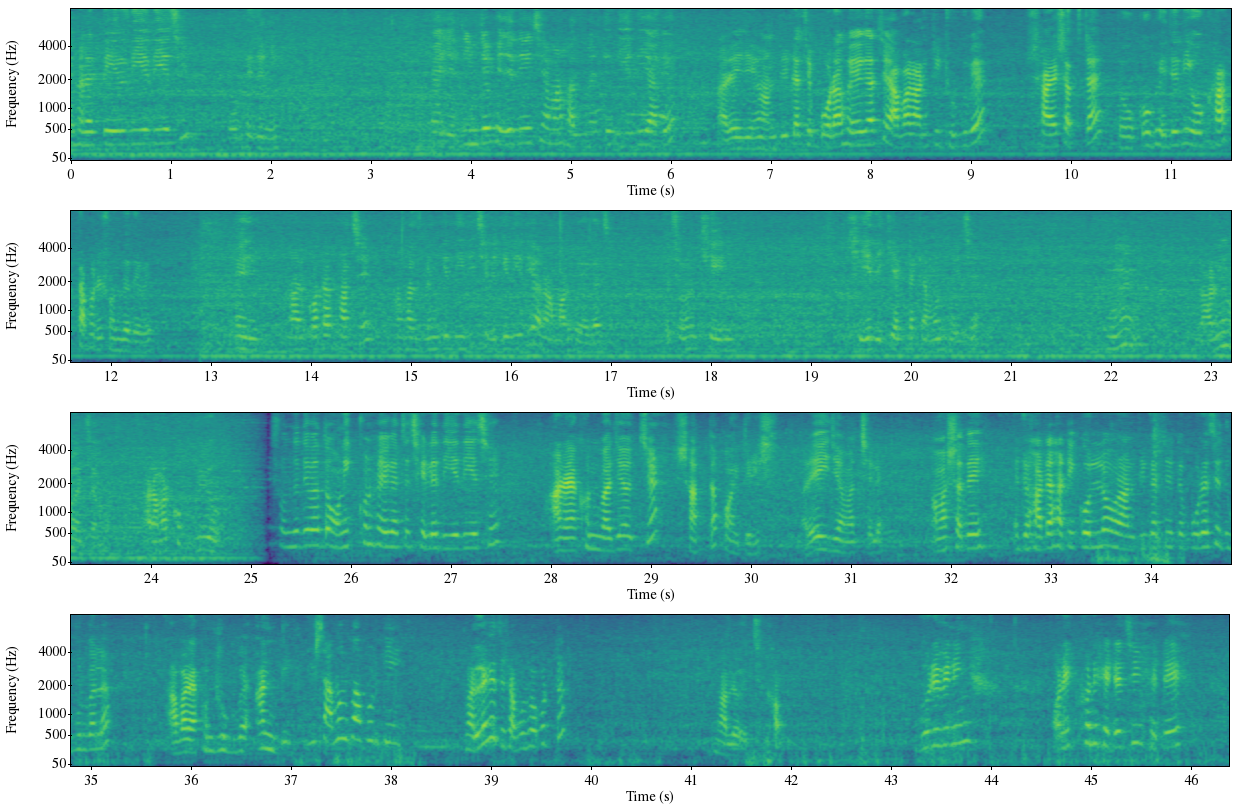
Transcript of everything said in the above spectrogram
এখানে তেল দিয়ে দিয়েছি, তো ভেজে নিই। এই যে তিনটে ভেজে দিয়েছি, আমার হাজব্যান্ডকে দিয়ে দিই আগে। আর এই যে আন্টির কাছে পোড়া হয়ে গেছে, আবার আন্টি ঢুকবে সাড়ে সাতটায়, তো ওকেও ভেজে দিই, ও খাক, তারপরে সন্ধে দেবে। এই আর কটা আছে আমার হাজব্যান্ডকে দিয়ে দিই, ছেলেকে দিয়ে দিই, আর আমার হয়ে গেছে। তো চলুন খেয়ে নিই। খেয়ে দেখি একটা কেমন হয়েছে। হুম দারুণ হয়েছে আমার। আর আমার খুব প্রিয়। সন্ধে দেওয়া তো অনেকক্ষণ হয়ে গেছে ছেলে দিয়ে দিয়েছে। আর এখন বাজে হচ্ছে সাতটা পঁয়ত্রিশ। আর এই যে আমার ছেলে। আমার সাথে একটু হাঁটাহাঁটি করল ওর আন্টির কাছে তো পড়েছে দুপুরবেলা। আবার এখন ঢুকবে আন্টি। সাবুর পাপড় কি? ভালো লেগেছে সাবুর পাপড়টা ভালো হয়েছে খাও। গুড ইভিনিং অনেকক্ষণ হেঁটেছি হেঁটে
